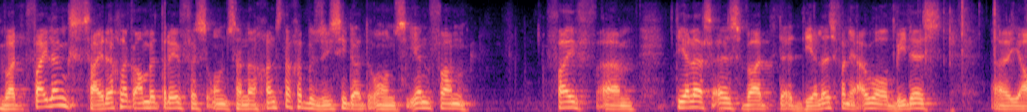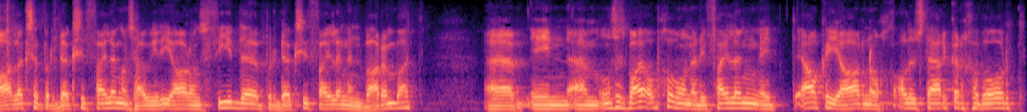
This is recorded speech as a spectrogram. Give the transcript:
Wat veilings suidiglik aanbetref, is ons in 'n gunstige posisie dat ons een van vyf ehm um, teelers is wat deel is van die ou Albides uh, jaarlikse produksieveiling. Ons hou hierdie jaar ons 4de produksieveiling in Warmbad. Ehm uh, en um, ons is baie opgewonde. Die veiling het elke jaar nog al hoe sterker geword.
